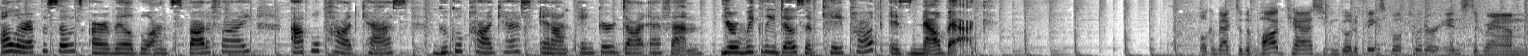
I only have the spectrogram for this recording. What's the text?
All our episodes are available on Spotify, Apple Podcasts, Google Podcasts, and on Anchor.fm. Your weekly dose of K pop is now back. Welcome back to the podcast. You can go to Facebook, Twitter, Instagram.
